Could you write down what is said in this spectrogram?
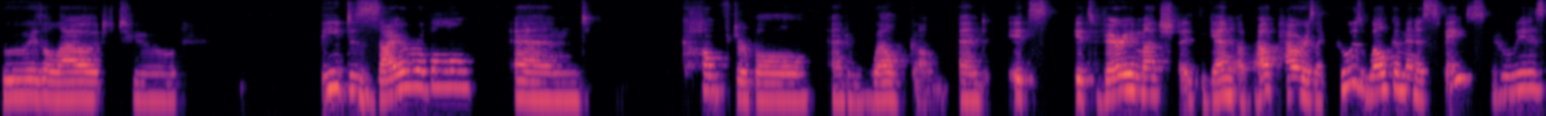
who is allowed to be desirable and comfortable and welcome. And it's it's very much again about power is like who is welcome in a space? Who is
